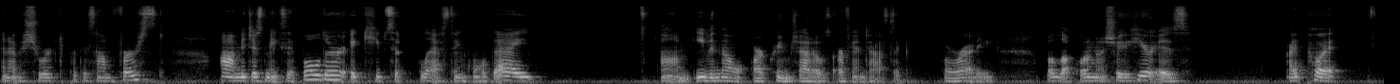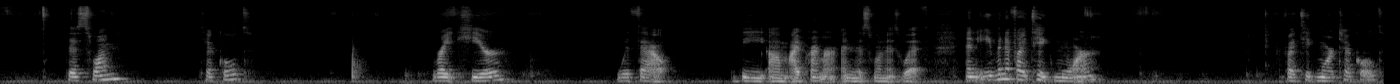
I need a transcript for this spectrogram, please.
and I was sure to put this on first. Um, it just makes it bolder. It keeps it lasting all day. Um, even though our cream shadows are fantastic already. But look, what I'm going to show you here is I put this one, Tickled, right here without the um, eye primer, and this one is with. And even if I take more, if I take more Tickled,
